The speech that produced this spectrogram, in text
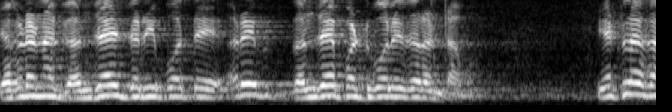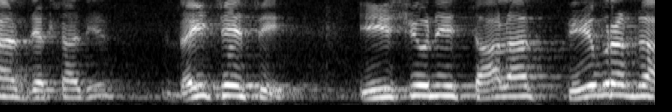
ఎక్కడైనా గంజాయి జరిగిపోతే అరే గంజాయి పట్టుకోలేదని అంటాము ఎట్లాగా అధ్యక్ష అది? దయచేసి ఈ ఇష్యూని చాలా తీవ్రంగా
